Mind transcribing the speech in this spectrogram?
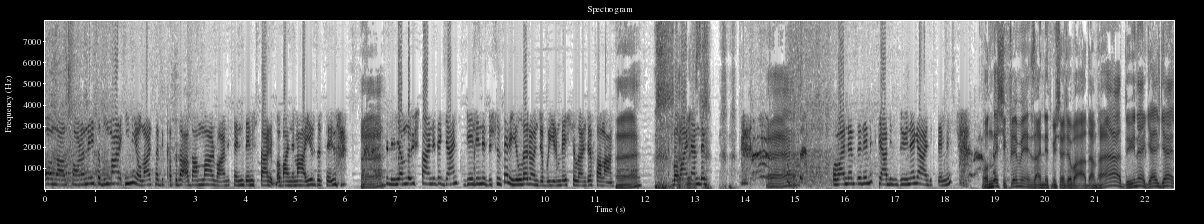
Ondan sonra neyse bunlar iniyorlar. Tabii kapıda adamlar varmış. Hani demişler babaanneme hayırdır teyze. Şimdi yanında üç tane de genç gelini düşünsene yıllar önce bu 25 yıl önce falan. He. Babaannem de He. babaannem de demiş ki ya biz düğüne geldik demiş. Onu da şifre mi zannetmiş acaba adam? Ha düğüne gel gel.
